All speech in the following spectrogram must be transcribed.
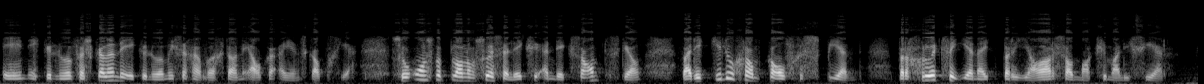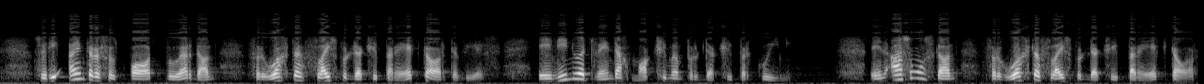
en ekonom verskillende ekonomiese gewigte aan elke eienskap gee. So ons beplan om so 'n seleksie indeks saam te stel wat die kilogram kalf gespeen per groot vereenheid per jaar sal maksimaliseer. So die eindresultaat behoort dan verhoogde vleisproduksie per hektaar te wees en nie noodwendig maksimum produksie per koei nie. En as ons dan verhoogde vleisproduksie per hektaar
